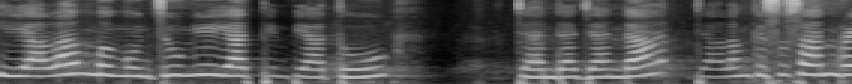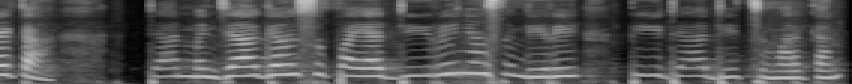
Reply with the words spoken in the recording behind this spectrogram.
ialah mengunjungi yatim piatu, janda-janda dalam kesusahan mereka dan menjaga supaya dirinya sendiri tidak dicemarkan.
